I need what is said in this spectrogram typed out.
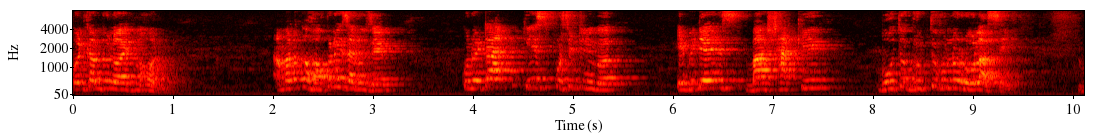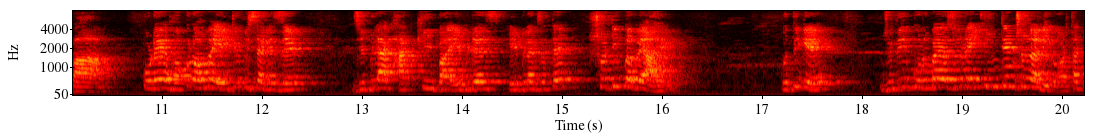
welcome to Lloyd Mohan আমালোকে সকলোৱে জানো যে কোনো এটা কেছ প্ৰচিডিঙত এভিডেঞ্চ বা সাক্ষীৰ বহুতো গুৰুত্বপূৰ্ণ ৰোল আছে। বা কোনে সকলো সময় এইটো বিচাৰে যে যিবিলাক সাক্ষী বা এভিডেঞ্চ সেইবিলাক যাতে সঠিকভাৱে আহে। গতিকে যদি কোনোবা এজনে ইন্টেনশনালি অর্থাৎ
